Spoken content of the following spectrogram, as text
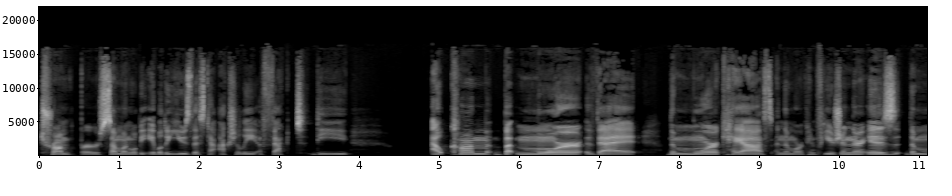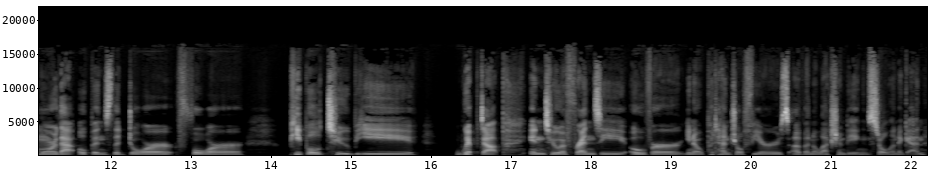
Trump or someone will be able to use this to actually affect the outcome, but more that the more chaos and the more confusion there is, the more that opens the door for people to be whipped up into a frenzy over, you know, potential fears of an election being stolen again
